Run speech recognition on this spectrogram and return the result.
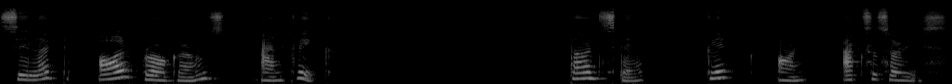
select all programs and click. Third step, click on accessories.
